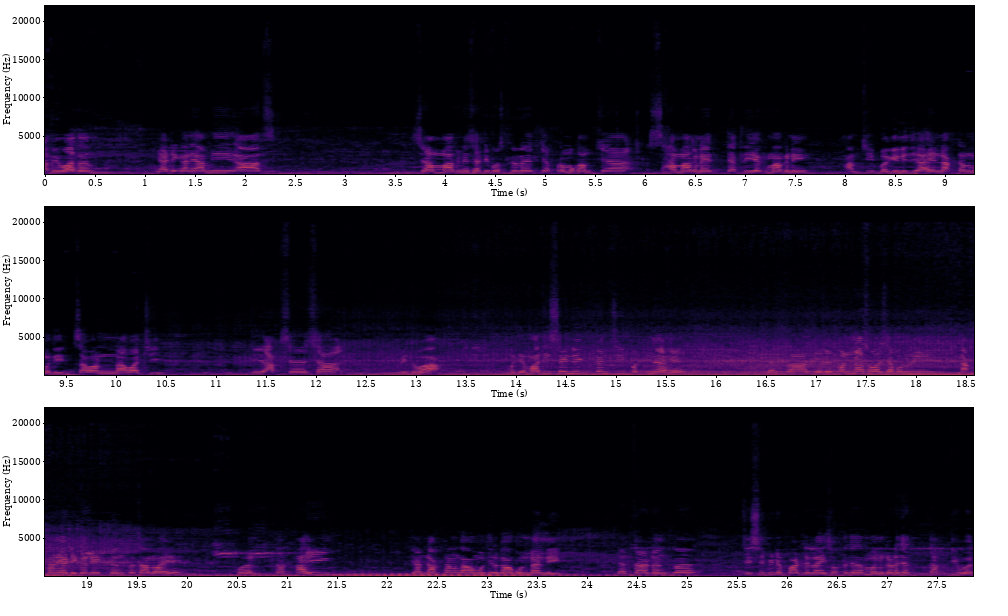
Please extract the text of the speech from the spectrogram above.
अभिवादन. या ठिकाणी आम्ही आज ज्या मागणीसाठी बसलेलो आहे त्या प्रमुख आमच्या सहा मागण्या आहेत. त्यातली एक मागणी आमची भगिनी जी आहे नागटांमध्ये चव्हाण नावाची ती अक्षरशः विधवा म्हणजे माजी सैनिकांची पत्नी आहे. त्यांचा गेले पन्नास वर्षापूर्वी नागटाण या ठिकाणी डंक चालू आहे. पण काही त्या नागटाण गावामधील गावगुंडांनी त्यांचा डंक जे सी बीने पाडलेला आहे स्वतःच्या मनगडाच्या ताकदीवर.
